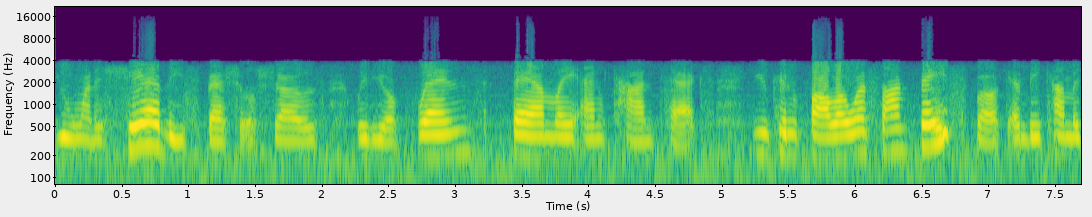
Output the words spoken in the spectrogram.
You want to share these special shows with your friends, family, and contacts. You can follow us on Facebook and become a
